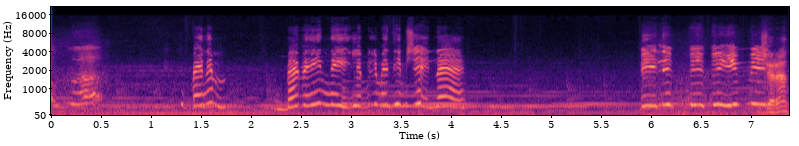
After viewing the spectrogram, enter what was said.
Abla. Benim bebeğimle ilgili bilmediğim şey ne? Benim bebeğimi. Ceren.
